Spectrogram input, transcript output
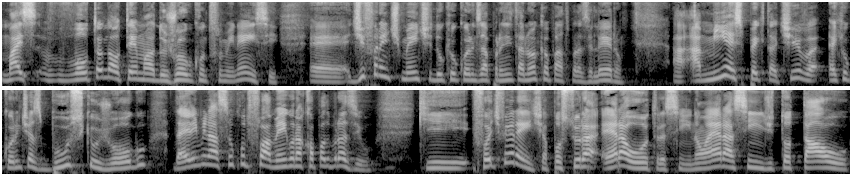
Mas, voltando ao tema do jogo contra o Fluminense, é, diferentemente do que o Corinthians apresenta no Campeonato Brasileiro, a, a, minha expectativa é que o Corinthians busque o jogo da eliminação contra o Flamengo na Copa do Brasil. Que foi diferente, a postura era outra, assim, não era assim de total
